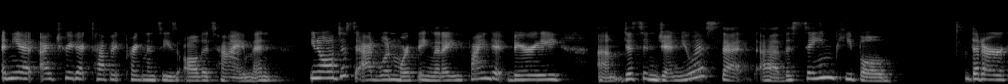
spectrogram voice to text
And yet I treat ectopic pregnancies all the time. And, you know, I'll just add one more thing that I find it very um, disingenuous that uh, the same people that are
